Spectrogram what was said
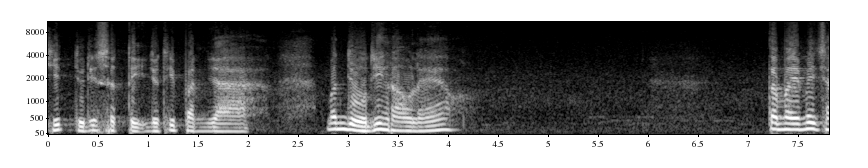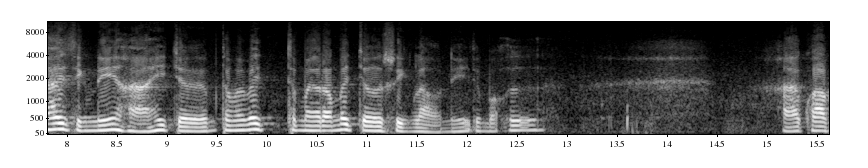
คิดอยู่ที่สติอยู่ที่ปัญญา มันอยู่ที่เราแล้ว ทำไมไม่ใช้สิ่งนี้หาให้เจอทำไมไม่ทำไมเราไม่เจอสิ่งเหล่านี้ถึงบอกเออ หาความ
